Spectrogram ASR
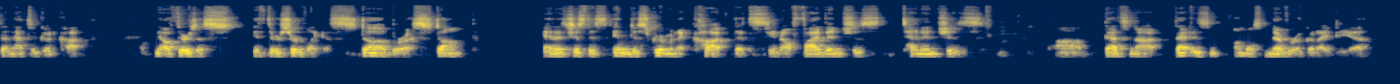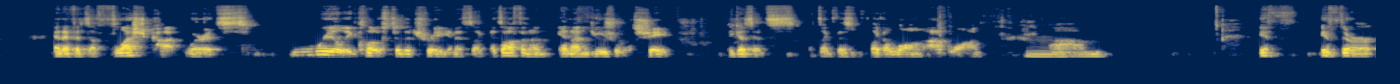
then that's a good cut. Now, if there's a if there's sort of like a stub or a stump, and it's just this indiscriminate cut that's you know five inches, ten inches, uh, that's not that is almost never a good idea. And if it's a flush cut where it's really close to the tree and it's like it's often an, an unusual shape because it's it's like this like a long oblong. Mm. Um, if if there are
